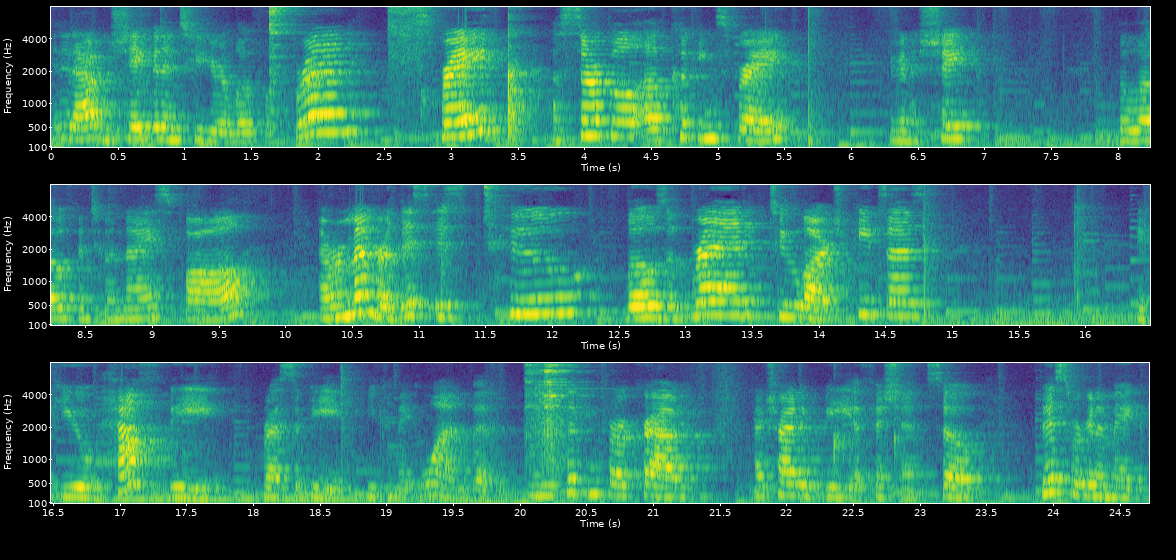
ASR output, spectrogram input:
Get it out and shape it into your loaf of bread. Spray a circle of cooking spray. You're gonna shape the loaf into a nice ball. And remember, this is two loaves of bread, two large pizzas. If you half the recipe, you can make one, but when you're cooking for a crowd, I try to be efficient. So this we're gonna make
